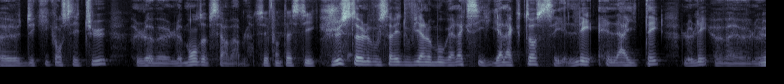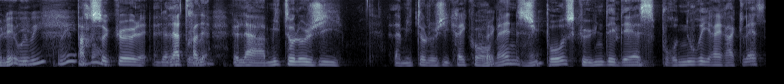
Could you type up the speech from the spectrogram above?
euh, qui constituent le, monde observable. C'est fantastique. Juste, vous savez d'où vient le mot galaxie? Galactos, c'est lait, L-A-I-T, le lait. Euh, le, lait, oui, oui. Parce que la, la mythologie la mythologie gréco-romaine suppose qu'une des déesses, pour nourrir Héraclès,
